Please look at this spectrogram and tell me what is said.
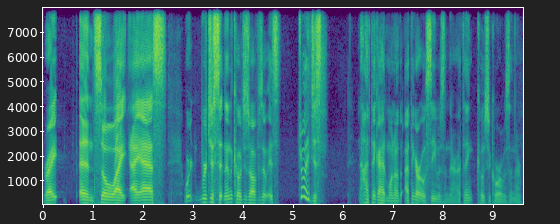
right? And so I I asked, we're we're just sitting in the coach's office. It's it's really just. No, I think I had one other. I think our OC was in there. I think Coach Sikora was in there,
